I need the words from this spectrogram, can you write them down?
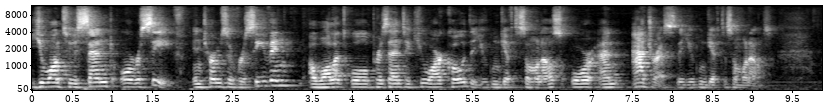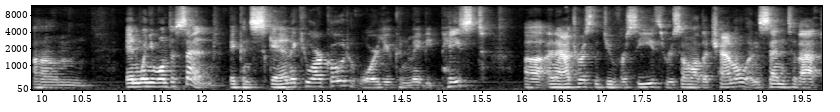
you want to send or receive. In terms of receiving, a wallet will present a QR code that you can give to someone else or an address that you can give to someone else. Um, and when you want to send, it can scan a QR code or you can maybe paste uh, an address that you've received through some other channel and send to that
